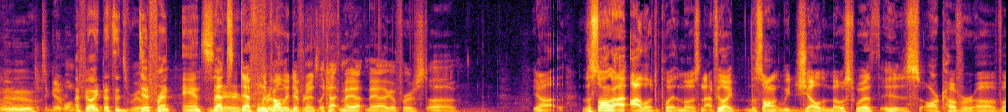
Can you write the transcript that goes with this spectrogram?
Ooh, That's a good one. I feel like that's a real- different answer. That's definitely probably the- different. It's like, may I, may I go first? Uh, you know, the song I, I love to play the most, and I feel like the song that we gel the most with is our cover of uh,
